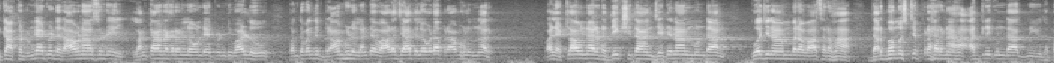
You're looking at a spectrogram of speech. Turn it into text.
ఇక అక్కడ ఉండేటువంటి రావణాసురుడి లంకానగరంలో ఉండేటువంటి వాళ్ళు కొంతమంది బ్రాహ్మణులు అంటే వాళ్ళ జాతిలో కూడా బ్రాహ్మణులు ఉన్నారు. వాళ్ళు ఎట్లా ఉన్నారట? దీక్షితాన్ జటినాన్ ముండాన్ గోజినాంబర వాసన దర్భముష్టి ప్రహరణ అగ్నికుండాగ్నియుధప.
